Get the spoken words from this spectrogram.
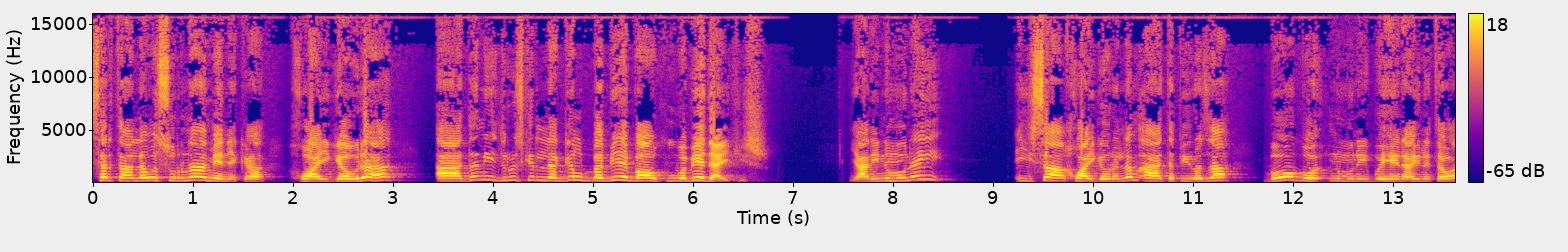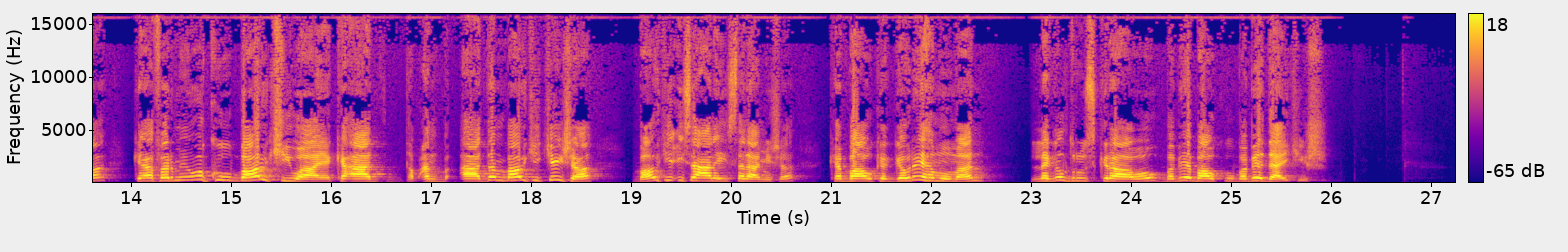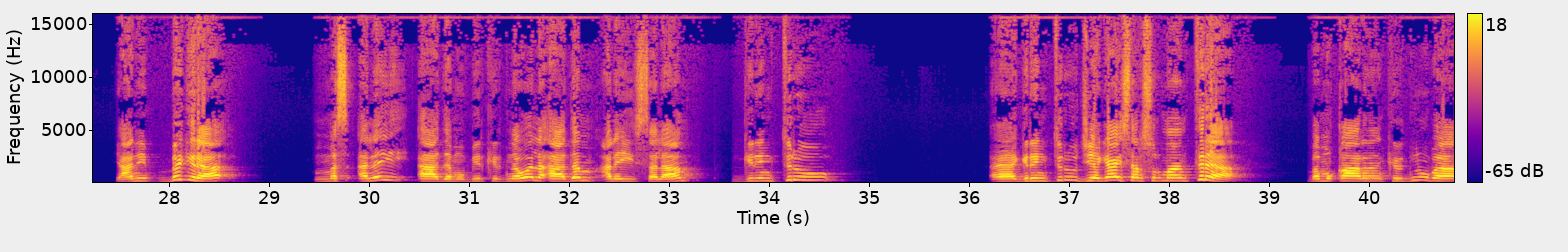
سەران لەوە سوڕ نامێنێ کە خی گەورە ئادەمی دروست کرد لەگەڵ بەبێ باوکو و بەبێ دایکیش. یعنی نمونەی ئیسا خی گەورە لەم ئاەتە پیرۆزە بۆ بۆ نمونەی بۆ هێناوینێتەوە کە ئەفەرمی وەکو باوکی وایە کە ئادەم باوکی کەیشە باوکی ئیسا عليهەی سەلامیشە کە باوکە گەورەی هەمومان لەگەڵ دروست کراوە و بەبێ باوکو و بەبێ دایکیش. یعنی بگرە مەسئلەی ئادەم و بیرکردنەوە لە ئادەم عليهەی سەسلام گرنگتر و گرنگتر و جێگای سەرسوورمانترە بە مقارنکردن و بە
